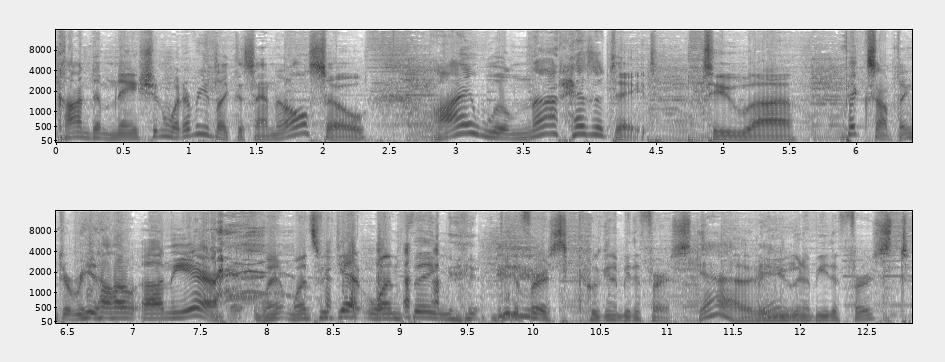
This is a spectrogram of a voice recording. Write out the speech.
condemnation, whatever you'd like to send. And also, I will not hesitate to uh, pick something to read on, on the air. when, once we get one thing, be the first. Who's going to be the first? Yeah. Are you going to be the first?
